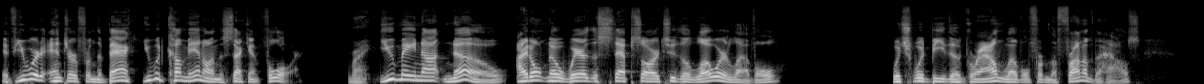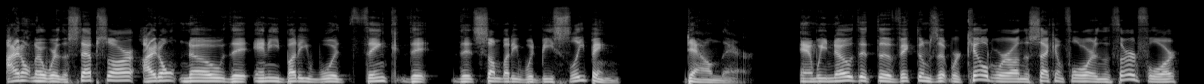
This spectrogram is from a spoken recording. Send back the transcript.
if you were to enter from the back, you would come in on the second floor Right. you may not know. I don't know where the steps are to the lower level, which would be the ground level from the front of the house. I don't know where the steps are. I don't know that anybody would think that that somebody would be sleeping down there. And we know that the victims that were killed were on the second floor and the third floor.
